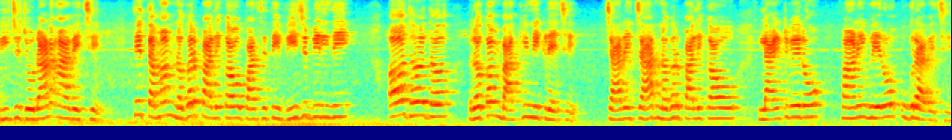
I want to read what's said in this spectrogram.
વીજ જોડાણ આવે છે. તે તમામ નગરપાલિકાઓ પાસેથી વીજ બિલની અધધ રકમ બાકી નીકળે છે. ચારે ચાર નગરપાલિકાઓ લાઇટ વેરો પાણી વેરો ઉઘરાવે છે.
